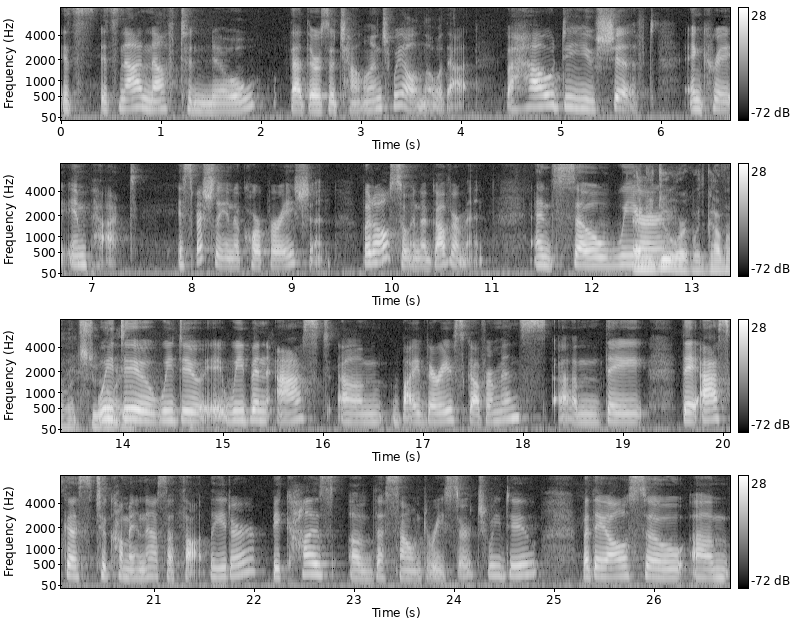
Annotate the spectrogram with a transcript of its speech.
It's, it's not enough to know that there's a challenge. We all know that. But how do you shift and create impact, especially in a corporation, but also in a government? And so we and are. And you do work with governments too. We do. We do. We've been asked um, by various governments. Um, they they ask us to come in as a thought leader because of the sound research we do, but they also um,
